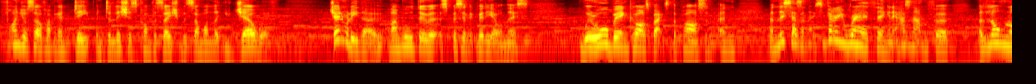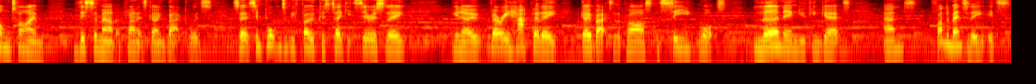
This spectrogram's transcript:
find yourself having a deep and delicious conversation with someone that you gel with. Generally, though, and I will do a specific video on this, we're all being cast back to the past, and and, and this hasn't. It's a very rare thing, and it hasn't happened for a long, long time. This amount of planets going backwards, so it's important to be focused, take it seriously. You know, very happily go back to the past and see what learning you can get and fundamentally, it's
